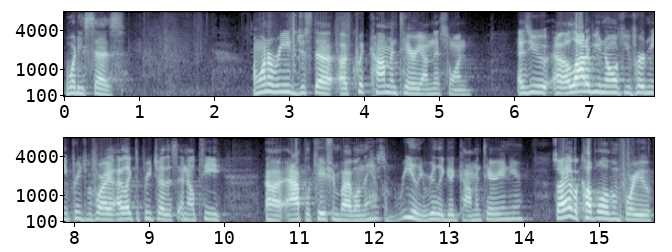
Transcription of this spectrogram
what he says. I want to read just a, a, quick commentary on this one. As you, a lot of you know, if you've heard me preach before, I, I like to preach out of this NLT uh, application Bible, and they have some really, really good commentary in here. So I have a couple of them for you.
